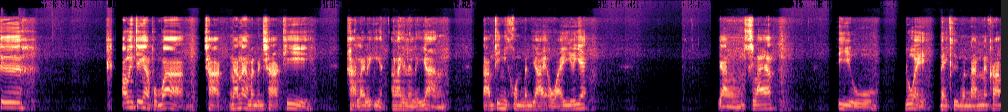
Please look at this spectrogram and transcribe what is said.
คือ เอาจริงๆอะผมว่าฉากนั้นอะมันเป็นฉากที่ขาดรายละเอียดอะไรหลายๆอย่าง ตามที่มีคนบรรยายเอาไว้เยอะแยะ อย่างสแลดที่อยู่ด้วยในคืนวันนั้นนะครับ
